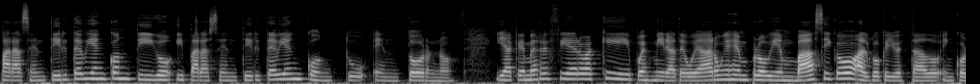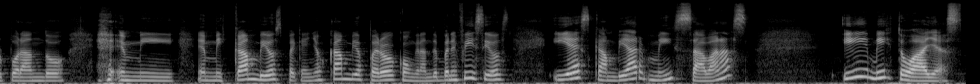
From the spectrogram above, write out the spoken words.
para sentirte bien contigo y para sentirte bien con tu entorno. ¿Y a qué me refiero aquí? Pues mira, te voy a dar un ejemplo bien básico, algo que yo he estado incorporando en, en mis cambios, pequeños cambios, pero con grandes beneficios, y es cambiar mis sábanas y mis toallas.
